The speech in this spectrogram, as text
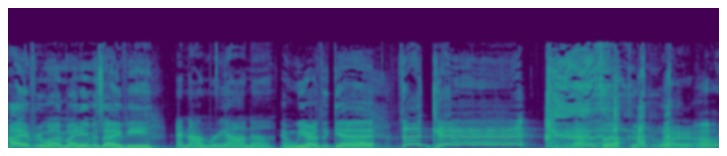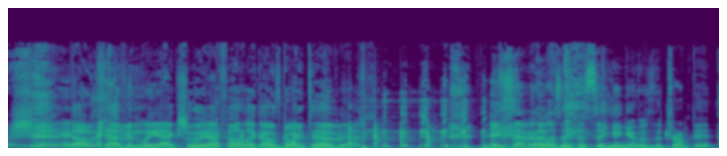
Hi, everyone. My name is Ivy. And I'm Rhiana. And we are The Get. The Get! that was a good one. Oh, shit. That was heavenly, actually. I felt like I was going to heaven. Except it wasn't the singing, it was the trumpet.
